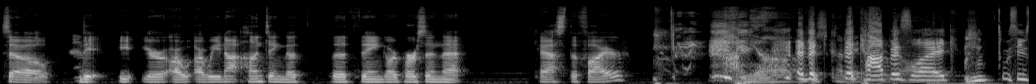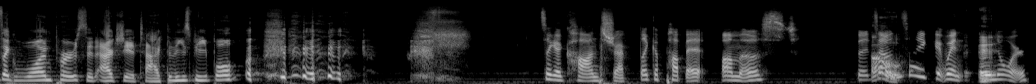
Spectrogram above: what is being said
So the you're are, are we not hunting the the thing or person that cast the fire? Yeah, and the, the cop is wrong. like, it seems like one person actually attacked these people. It's like a construct, like a puppet almost. But it Oh. sounds like it went It- north.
